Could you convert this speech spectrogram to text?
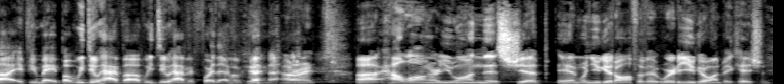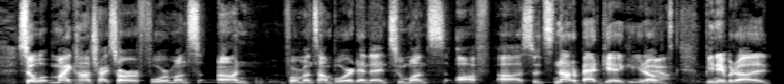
uh, if you may. But we do have uh, we do have it for them. Okay, all right. how long are you on this ship, and when you get off of it, where do you go on vacation? So my contracts are four months on, four months on board, and then two months off. so it's not a bad gig, you know, yeah. being able to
